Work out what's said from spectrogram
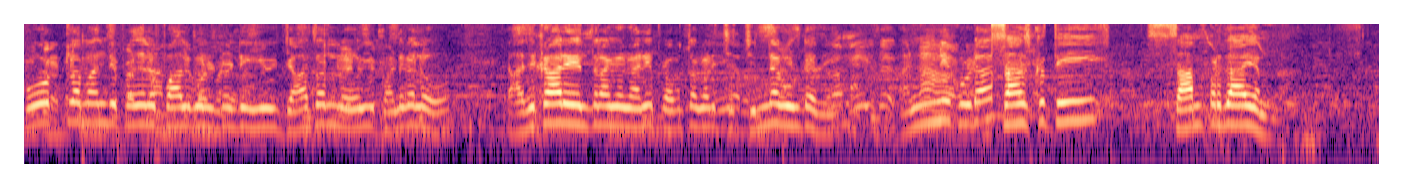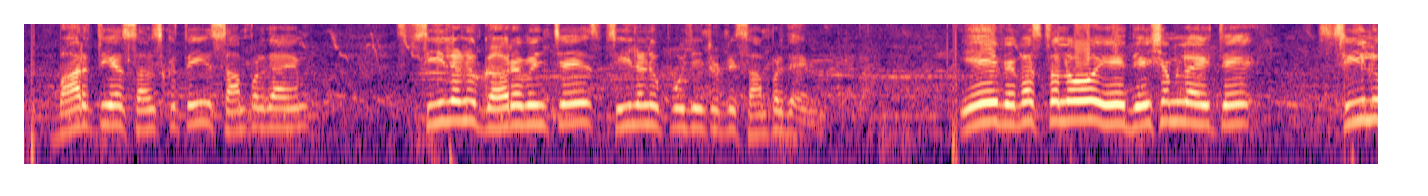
కోట్ల మంది ప్రజలు పాల్గొనేటువంటి ఈ జాతరలో ఈ పండుగలో అధికార యంత్రాంగం కానీ ప్రభుత్వం కానీ చిన్నగా ఉంటుంది. అన్నీ కూడా సంస్కృతి సాంప్రదాయం భారతీయ సంస్కృతి సాంప్రదాయం స్త్రీలను గౌరవించే స్త్రీలను పూజించేటువంటి సాంప్రదాయం. ఏ వ్యవస్థలో ఏ దేశంలో అయితే స్త్రీలు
